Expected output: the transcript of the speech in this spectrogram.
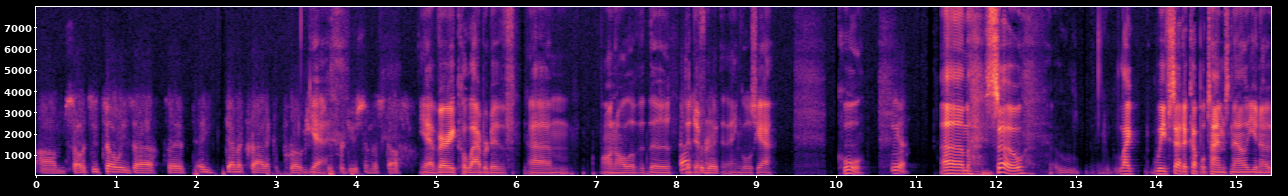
Um, so it's it's always a, a, a democratic approach Yeah. to producing the stuff. Yeah, very collaborative um, on all of the the different angles. Yeah, cool. Yeah. Um. So, like we've said a couple times now, you know,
